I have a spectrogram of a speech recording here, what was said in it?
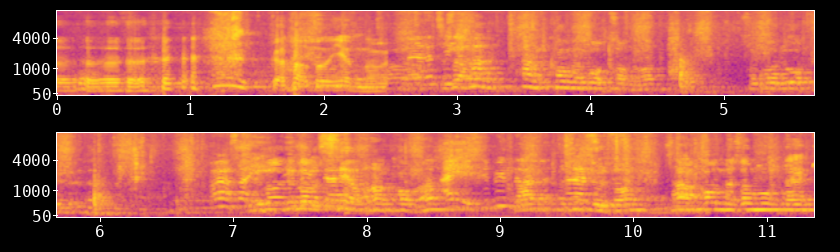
Skal ha sånn gjennom... Så han, han kommer bort sånn nå. Så går du opp i bildet. Du bare, du bare ser når han kommer. Nei, nå sitter du sånn. Han kommer sånn mot deg.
